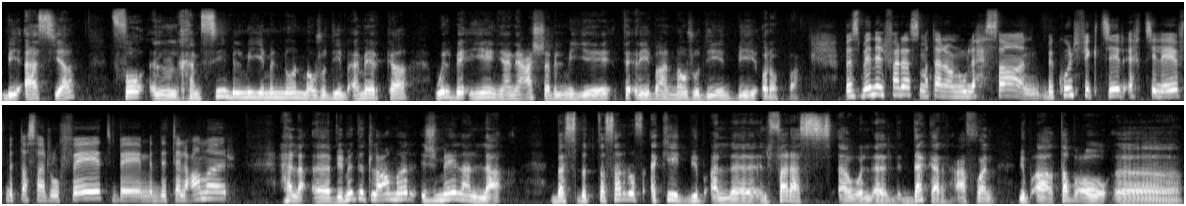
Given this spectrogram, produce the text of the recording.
بآسيا. فوق ال 50% منهم موجودين بأمريكا. والباقيين يعني 10% تقريبا موجودين بأوروبا. بس بين الفرس مثلا والحصان بيكون في كثير اختلاف بالتصرفات بمدة العمر؟ هلأ آه، بمدة العمر اجمالا لا بس بالتصرف أكيد بيبقى الفرس أو الذكر عفوا بيبقى طبعه آه،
